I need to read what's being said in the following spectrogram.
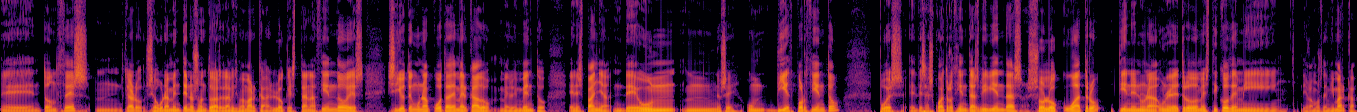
Eh, entonces, mm, claro, seguramente no son todas de la misma marca. Lo que están haciendo es, si yo tengo una cuota de mercado, me lo invento, en España de un, mm, no sé, un 10%, pues eh, de esas 400 viviendas, solo 4 tienen un electrodoméstico de mi, digamos, de mi marca.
